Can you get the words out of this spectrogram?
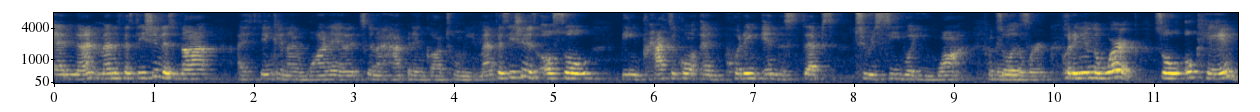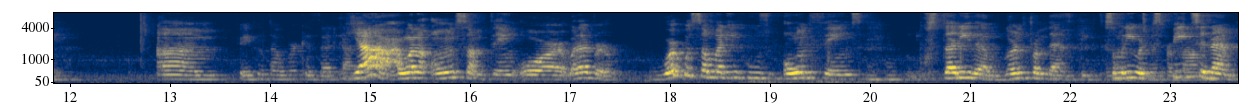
and that manifestation is not I think and I want it and it's gonna happen and God told me. Manifestation is also being practical and putting in the steps to receive what you want. Putting so in the work. putting in the work. So okay, mm-hmm. Um, Faith without work is guys. yeah, I want to own something or whatever. Work with somebody who's own things, mm-hmm. study them, learn from them. Speak to Somebody them, or speak to them,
